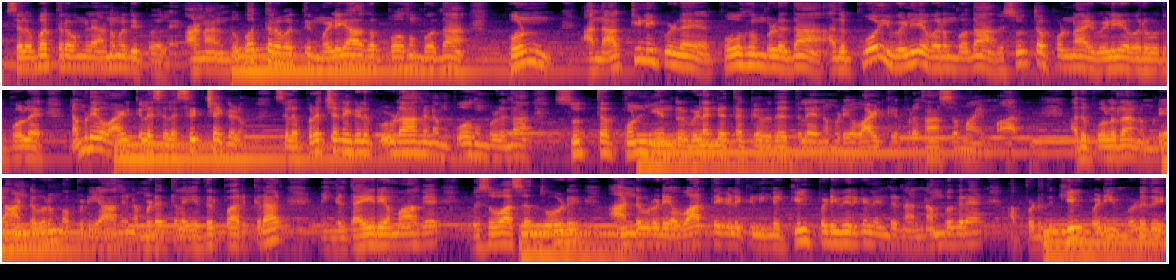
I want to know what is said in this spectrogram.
சில உபத்திரவங்களை அனுமதிப்பதில்லை. ஆனால் அந்த உபத்திரவத்தின் வழியாக போகும்போது தான் பொன் அந்த அக்கினிக்குள்ளே போகும் பொழுதுதான் அது போய் வெளியே வரும்போது தான் அது சுத்த பொண்ணாய் வெளியே வருவது போல நம்முடைய வாழ்க்கையில சில சிக்ஷைகளும் சில பிரச்சனைகளுக்கு ஊடாக நாம் போகும் பொழுதுதான் சுத்த பொன் என்று விளங்கத்தக்க விதத்தில் நம்முடைய வாழ்க்கை பிரகாசமாய் மாறும். அது போலதான் நம்முடைய ஆண்டவரும் அப்படியாக நம்மிடத்தில் எதிர்பார்க்கிறார். நீங்கள் தைரியமாக விசுவாசத்தோடு ஆண்டவருடைய வார்த்தைகளுக்கு நீங்கள் கீழ்ப்படிவீர்கள் என்று நான் நம்புகிறேன். அப்பொழுது கீழ்ப்படியும் பொழுது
